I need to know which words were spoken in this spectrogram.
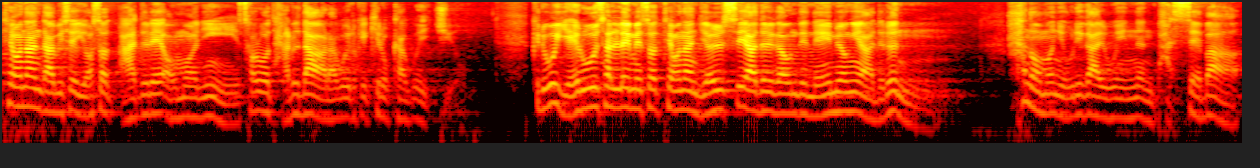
태어난 다윗의 여섯 아들의 어머니 서로 다르다라고 이렇게 기록하고 있지요. 그리고 예루살렘에서 태어난 열세 아들 가운데 네 명의 아들은 한 어머니 우리가 알고 있는 바세바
